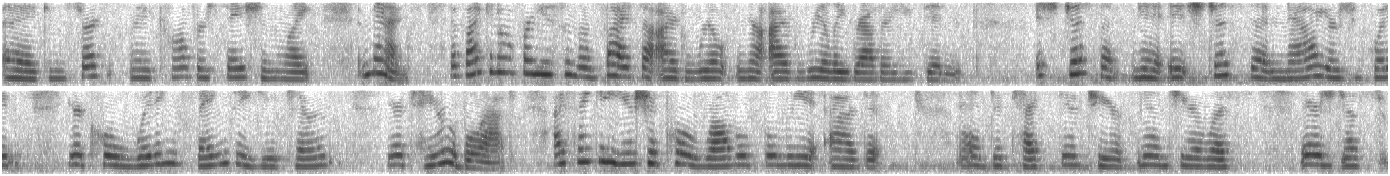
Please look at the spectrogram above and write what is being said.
uh, concert a conversation like Max. If I can offer you some advice that I'd real no, I'd really rather you didn't. It's just that it's just that now you're quitting you're quitting things that you ter- you're terrible at. I think you should probably add a detective to your, to your list. There's just,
